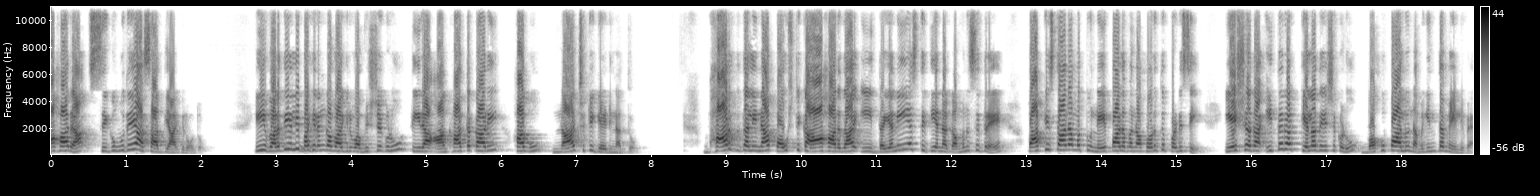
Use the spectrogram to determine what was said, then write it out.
ಆಹಾರ ಸಿಗುವುದೇ ಅಸಾಧ್ಯ ಆಗಿರೋದು. ಈ ವರದಿಯಲ್ಲಿ ಬಹಿರಂಗವಾಗಿರುವ ವಿಷಯಗಳು ತೀರಾ ಆಘಾತಕಾರಿ ಹಾಗೂ ನಾಚಿಕೆಗೇಡಿನದ್ದು. ಭಾರತದಲ್ಲಿನ ಪೌಷ್ಟಿಕ ಆಹಾರದ ಈ ದಯನೀಯ ಸ್ಥಿತಿಯನ್ನ ಗಮನಿಸಿದ್ರೆ ಪಾಕಿಸ್ತಾನ ಮತ್ತು ನೇಪಾಳವನ್ನು ಹೊರತುಪಡಿಸಿ ಏಷ್ಯಾದ ಇತರ ಕೆಲ ದೇಶಗಳು ಬಹುಪಾಲು ನಮಗಿಂತ ಮೇಲಿವೆ.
